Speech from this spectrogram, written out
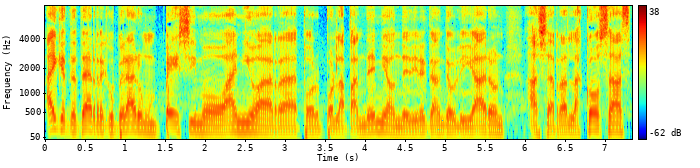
hay que tratar de recuperar un pésimo año a por, por la pandemia donde directamente obligaron a cerrar las cosas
